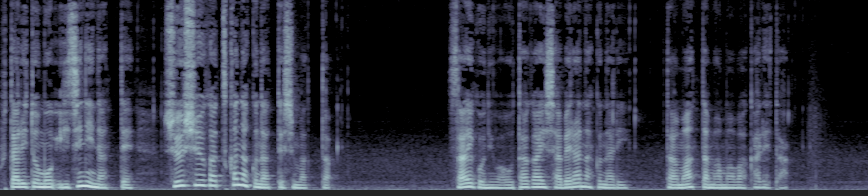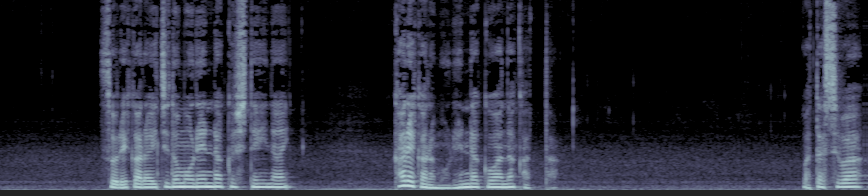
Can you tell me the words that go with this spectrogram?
二人とも意地になって収集がつかなくなってしまった。最後にはお互い喋らなくなり、黙ったまま別れた。それから一度も連絡していない。彼からも連絡はなかった。私は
